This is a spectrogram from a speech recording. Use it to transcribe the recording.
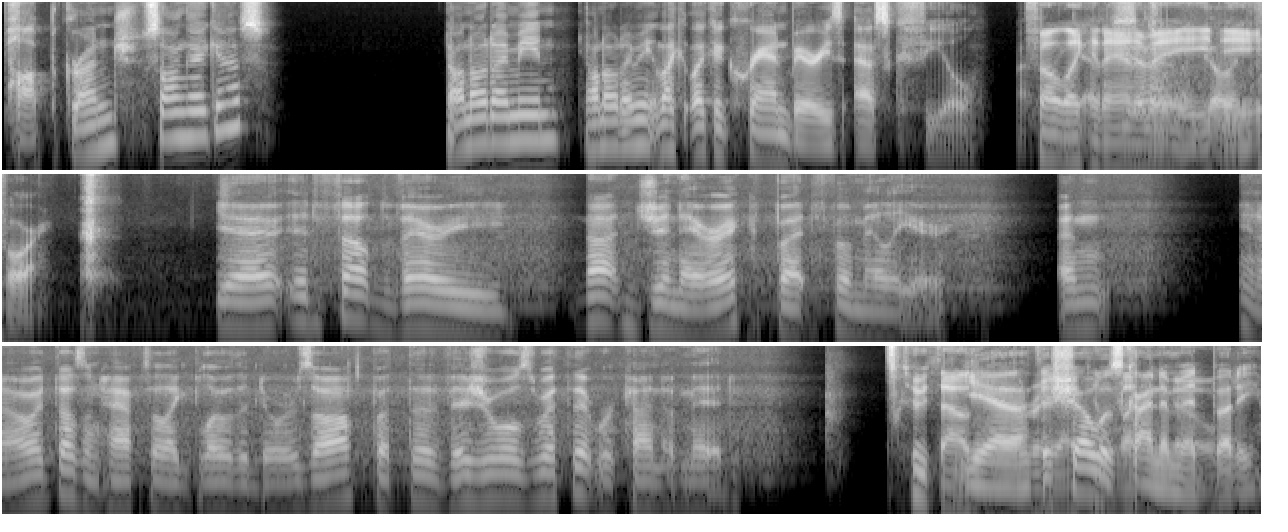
pop grunge song, I guess. Y'all know what I mean? Y'all know what I mean? Like like a cranberries esque feel. Felt like an guess, is what anime I'm going for. Yeah, it felt very not generic but familiar. And you know, it doesn't have to like blow the doors off, but the visuals with it were kind of mid. 2000. Yeah, the show was kind of mid, buddy.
